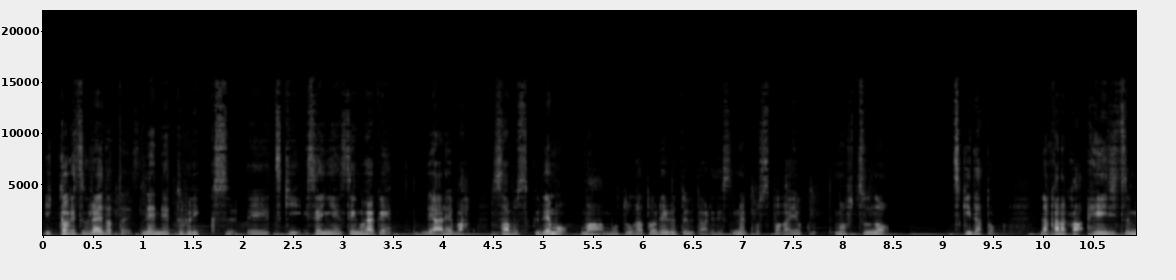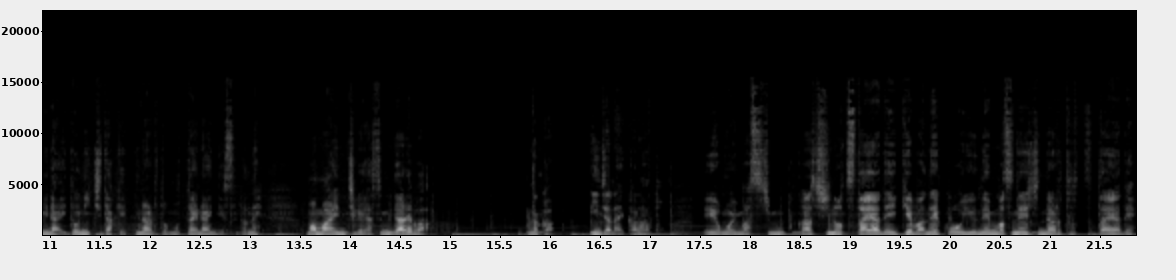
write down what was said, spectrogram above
1ヶ月ぐらいだったらですねネットフリックス、え、月1000円1500円であればサブスクでもまあ元が取れるというとあれですねコスパがよく、まあ、普通の月だとなかなか平日見ない土日だけってなるともったいないんですけどね、まあ、毎日が休みであればなんかいいんじゃないかなと。え思いますし、昔のツタヤで行けばね、こういう年末年始になるとツタヤで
